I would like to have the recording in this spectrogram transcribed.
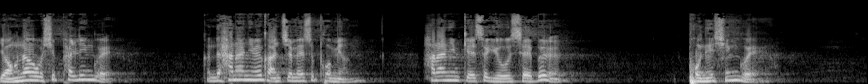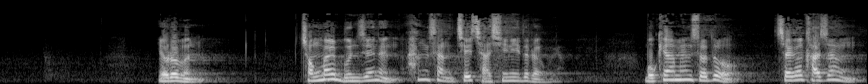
영락 없이 팔린 거예요. 그런데 하나님의 관점에서 보면 하나님께서 요셉을 보내신 거예요. 여러분, 정말 문제는 항상 제 자신이더라고요. 목회하면서도 제가 가장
